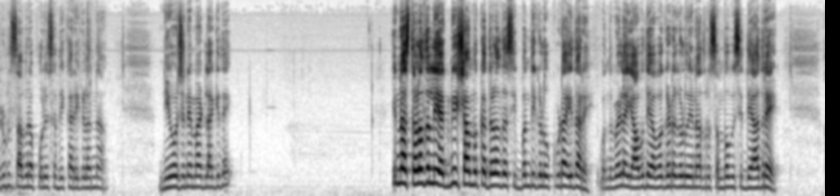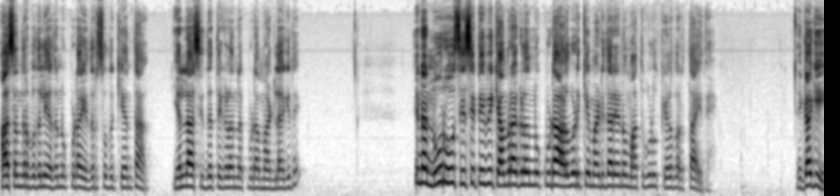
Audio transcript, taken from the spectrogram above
ಎರಡು ಸಾವಿರ ಪೊಲೀಸ್ ಅಧಿಕಾರಿಗಳನ್ನು ನಿಯೋಜನೆ ಮಾಡಲಾಗಿದೆ. ಇನ್ನು ಸ್ಥಳದಲ್ಲಿ ಅಗ್ನಿಶಾಮಕ ದಳದ ಸಿಬ್ಬಂದಿಗಳು ಕೂಡ ಇದ್ದಾರೆ. ಒಂದು ವೇಳೆ ಯಾವುದೇ ಅವಘಡಗಳು ಏನಾದರೂ ಸಂಭವಿಸಿದ್ದೇ ಆದರೆ ಆ ಸಂದರ್ಭದಲ್ಲಿ ಅದನ್ನು ಕೂಡ ಎದುರಿಸೋದಕ್ಕೆ ಅಂತ ಎಲ್ಲ ಸಿದ್ಧತೆಗಳನ್ನು ಕೂಡ ಮಾಡಲಾಗಿದೆ. ಇನ್ನು ನೂರು ಸಿ ಸಿ ಟಿ ವಿ ಕ್ಯಾಮ್ರಾಗಳನ್ನು ಕೂಡ ಅಳವಡಿಕೆ ಮಾಡಿದ್ದಾರೆ ಅನ್ನೋ ಮಾತುಗಳು ಕೇಳಿಬರ್ತಾ ಇದೆ. ಹೀಗಾಗಿ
